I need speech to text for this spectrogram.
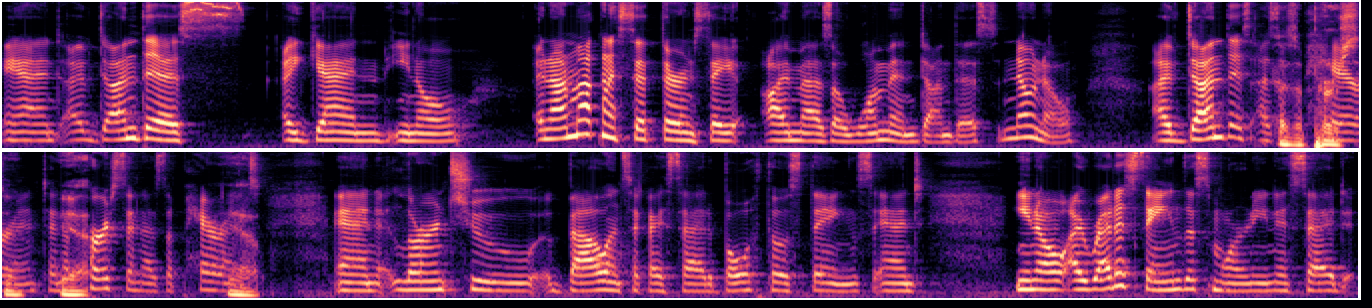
And I've done this again, you know, and I'm not going to sit there and say I'm as a woman done this. No, no. I've done this as, As a, a person, parent and yeah. a person as a parent Yeah. and learn to balance, like I said, both those things. And, you know, I read a saying this morning. It said,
